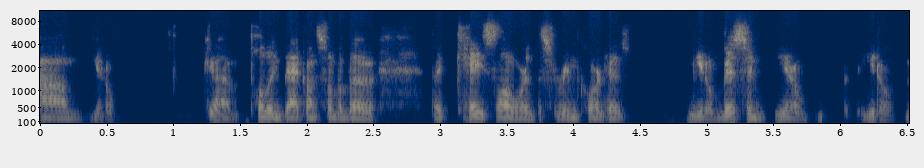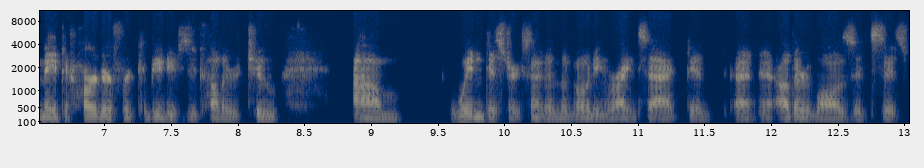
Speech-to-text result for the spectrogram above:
Um, you know, uh, pulling back on some of the the case law where the Supreme Court has you know missing you know you know made it harder for communities of color to um, win districts under the Voting Rights Act and, and other laws. It's it's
